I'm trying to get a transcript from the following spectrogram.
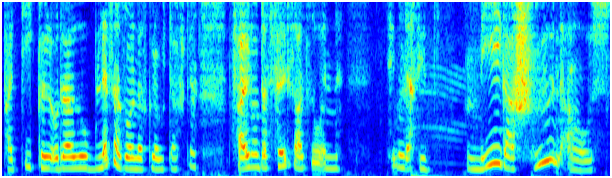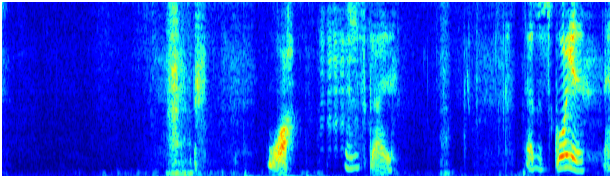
Partikel oder so Blätter sollen das, glaube ich, darstellen, fallen und das fällt gerade so in den Himmel. Das sieht mega schön aus. Boah, das ist geil. Das ist geil. Ja.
